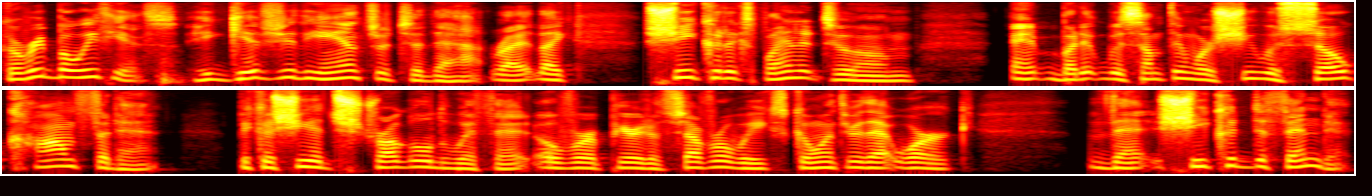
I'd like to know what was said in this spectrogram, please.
go read Boethius. He gives you the answer to that, right? Like she could explain it to him, and but it was something where she was so confident because she had struggled with it over a period of several weeks going through that work that she could defend it.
